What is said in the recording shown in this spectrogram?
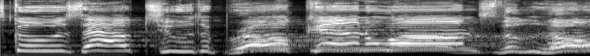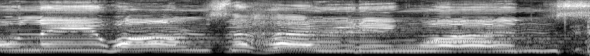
This goes out to the broken ones, the lonely ones, the hurting ones.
